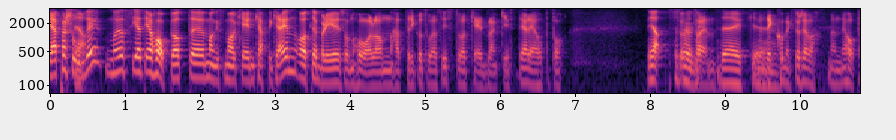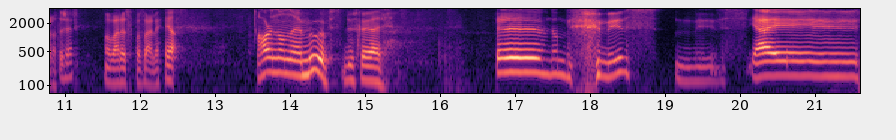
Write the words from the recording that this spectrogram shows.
Jeg personlig må jo si at jeg håper at eh, mange som har Kane, capper Kane, og at det blir sånn Haaland hat trick og to assist, og at Kane blanker. Det er det jeg håper på. Ja, selvfølgelig. Det ikke, Men det kommer ikke til å skje, da. Men jeg håper at det skjer. Må være såpass ærlig. Har du noen eh, moves du skal gjøre? Uh, noen moves Moves Jeg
